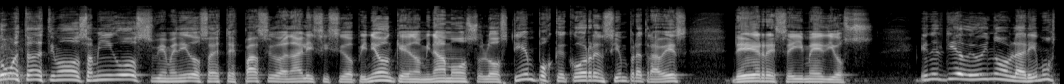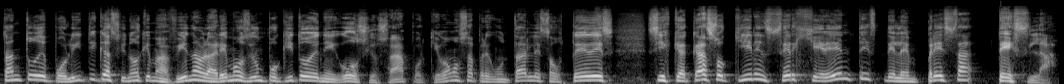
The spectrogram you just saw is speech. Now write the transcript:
¿Cómo están estimados amigos? Bienvenidos a este espacio de análisis y de opinión que denominamos Los tiempos que corren siempre a través de RCI Medios. En el día de hoy no hablaremos tanto de política, sino que más bien hablaremos de un poquito de negocios, ¿ah? Porque vamos a preguntarles a ustedes si es que acaso quieren ser gerentes de la empresa Tesla.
